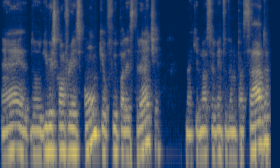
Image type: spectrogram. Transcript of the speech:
né? Do Givers Conference 1, que eu fui palestrante naquele nosso evento do ano passado.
